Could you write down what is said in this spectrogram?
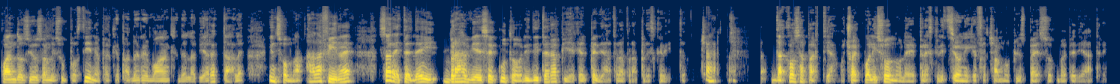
quando si usano le suppostine, perché parleremo anche della via rettale. Insomma, alla fine sarete dei bravi esecutori di terapie che il pediatra avrà prescritto. Certo. Da cosa partiamo? Cioè, quali sono le prescrizioni che facciamo più spesso come pediatri?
